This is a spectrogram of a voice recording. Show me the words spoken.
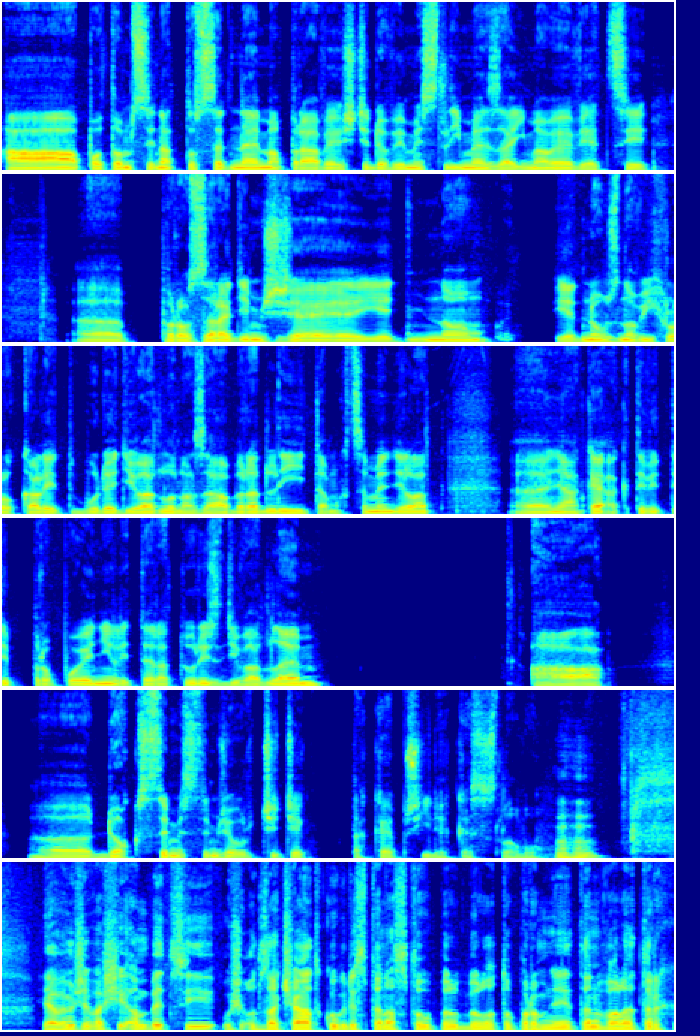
a potom si na to sedneme a právě ještě dovymyslíme zajímavé věci, Eh, prozradím, že jedno, jednou z nových lokalit bude divadlo na Zábradlí, tam chceme dělat eh, nějaké aktivity propojení literatury s divadlem a eh, Doc si myslím, že určitě také přijde ke slovu. Uh-huh. Já vím, že vaší ambicí už od začátku, kdy jste nastoupil, bylo to pro mě ten veletrh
